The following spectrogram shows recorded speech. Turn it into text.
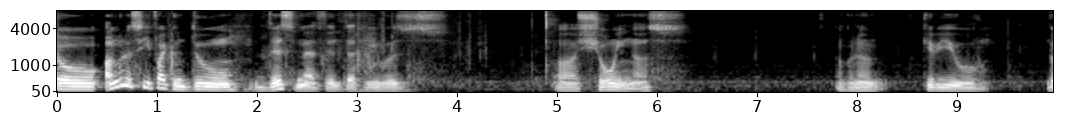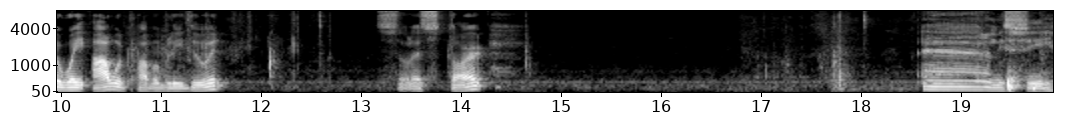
So I'm gonna see if I can do this method that he was uh, showing us. I'm gonna give you the way I would probably do it. So let's start. And let me see.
